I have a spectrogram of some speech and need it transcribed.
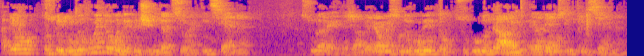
Abbiamo costruito un documento con dei principi di azione insieme sulla rete, cioè abbiamo messo un documento su Google Drive e l'abbiamo scritto insieme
